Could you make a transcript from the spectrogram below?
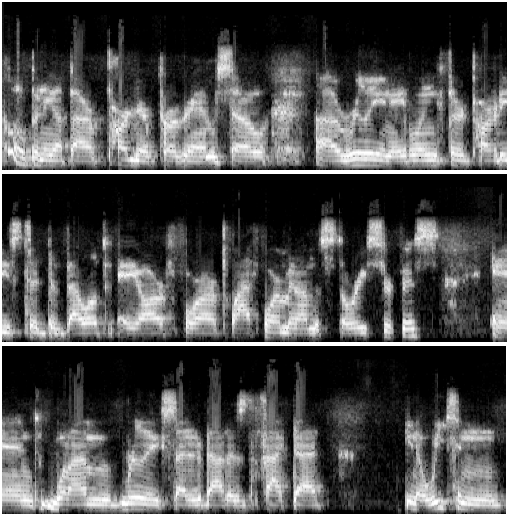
opening up our partner program. So, uh, really enabling third parties to develop AR for our platform and on the story surface. And what I'm really excited about is the fact that, you know, we can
